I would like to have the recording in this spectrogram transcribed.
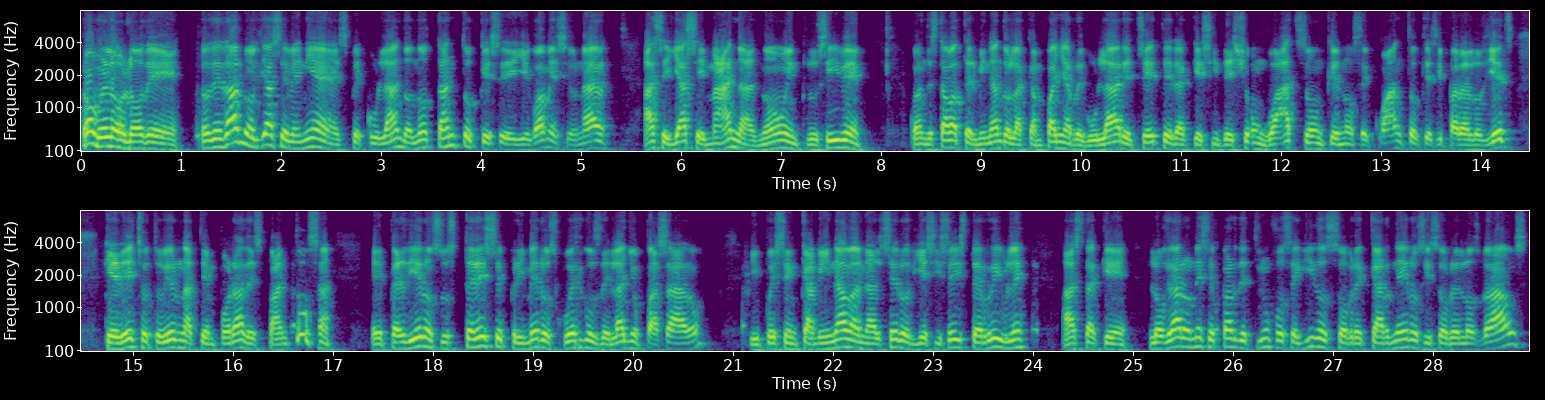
No, bueno, lo de, lo de Darnold ya se venía especulando, ¿no? Tanto que se llegó a mencionar hace ya semanas, ¿no? Inclusive cuando estaba terminando la campaña regular, etcétera, que si de Sean Watson, que no sé cuánto, que si para los Jets, que de hecho tuvieron una temporada espantosa, eh, perdieron sus 13 primeros juegos del año pasado y pues se encaminaban al 0-16 terrible hasta que lograron ese par de triunfos seguidos sobre Carneros y sobre los Browns,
